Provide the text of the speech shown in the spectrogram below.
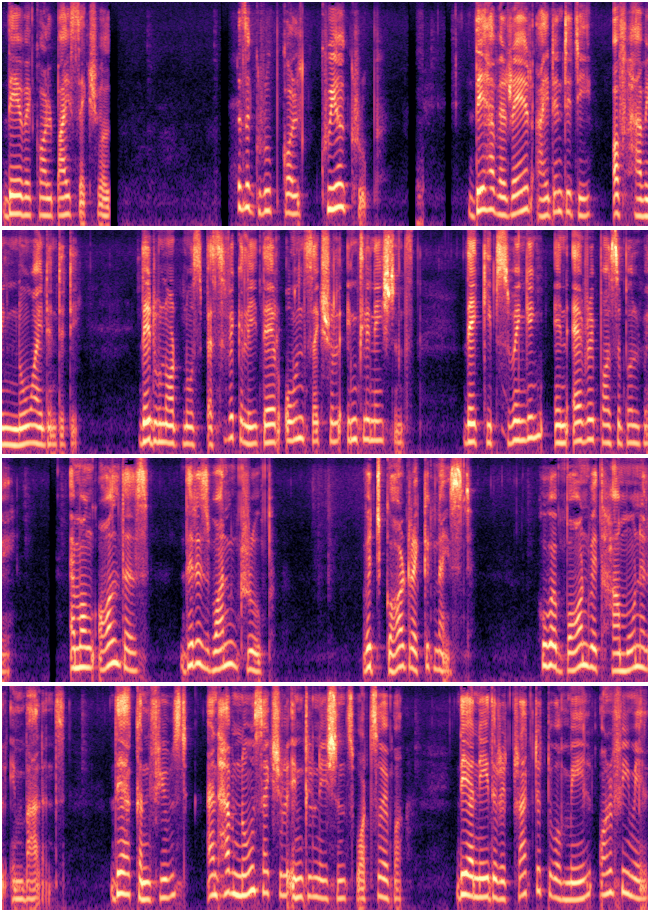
They were called bisexual. There's a group called queer group. They have a rare identity of having no identity. They do not know specifically their own sexual inclinations. They keep swinging in every possible way. Among all this, there is one group which God recognized who were born with hormonal imbalance. They are confused and have no sexual inclinations whatsoever. They are neither attracted to a male or a female.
